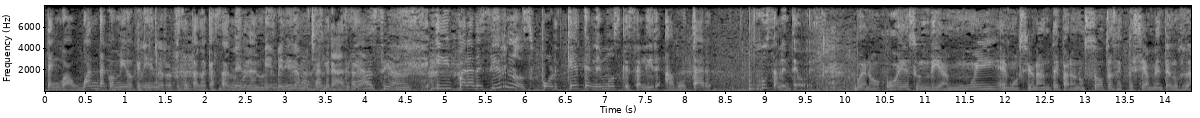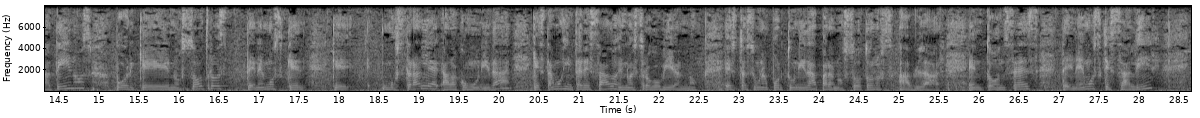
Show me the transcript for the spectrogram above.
Tengo a Wanda conmigo que viene representando a Casa de Mainland. Bienvenida, días. muchas gracias. Gracias. Y para decirnos por qué tenemos que salir a votar justamente hoy. Bueno, hoy es un día muy emocionante para nosotros, especialmente los latinos, porque nosotros tenemos que, que mostrarle a la comunidad que estamos interesados en nuestro gobierno. Esto es una oportunidad para nosotros hablar. Entonces, tenemos que salir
